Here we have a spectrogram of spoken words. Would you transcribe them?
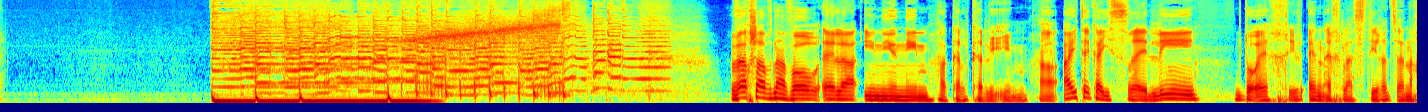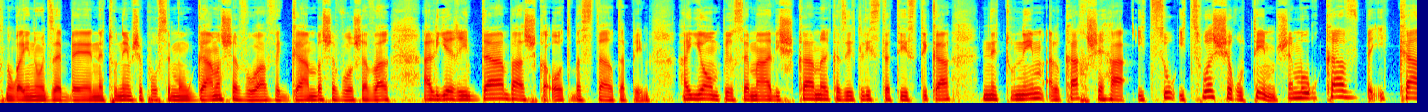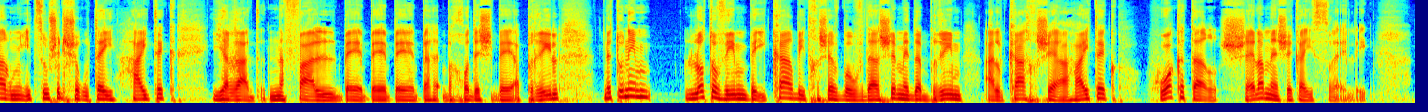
ועכשיו נעבור אל העניינים הכלכליים. ההייטק הישראלי דועך, אין איך להסתיר את זה. אנחנו ראינו את זה בנתונים שפורסמו גם השבוע וגם בשבוע שעבר על ירידה בהשקעות בסטארט-אפים. היום פרסמה הלשכה המרכזית לסטטיסטיקה נתונים על כך שהייצוא, ייצוא השירותים, שמורכב בעיקר מייצוא של שירותי הייטק, ירד, נפל ב- ב- ב- בחודש באפריל. נתונים לא טובים, בעיקר בהתחשב בעובדה שמדברים על כך שההייטק הוא הקטר של המשק הישראלי.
